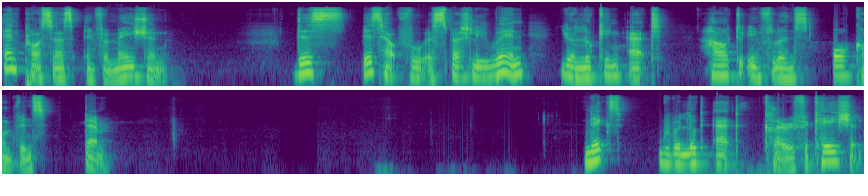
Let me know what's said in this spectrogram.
and process information. This is helpful, especially when you're looking at how to influence or convince them. Next, we will look at clarification.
